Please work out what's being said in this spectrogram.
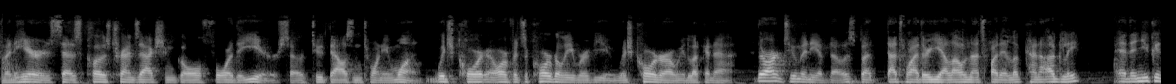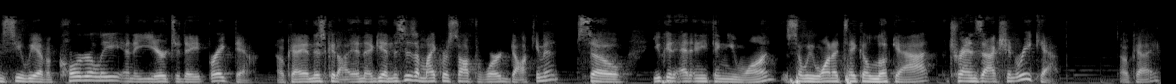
And here it says close transaction goal for the year. So 2021, which quarter, or if it's a quarterly review, which quarter are we looking at? There aren't too many of those, but that's why they're yellow and that's why they look kind of ugly. And then you can see we have a quarterly and a year to date breakdown. Okay. And this could, and again, this is a Microsoft Word document. So you can add anything you want. So we want to take a look at transaction recap. Okay.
